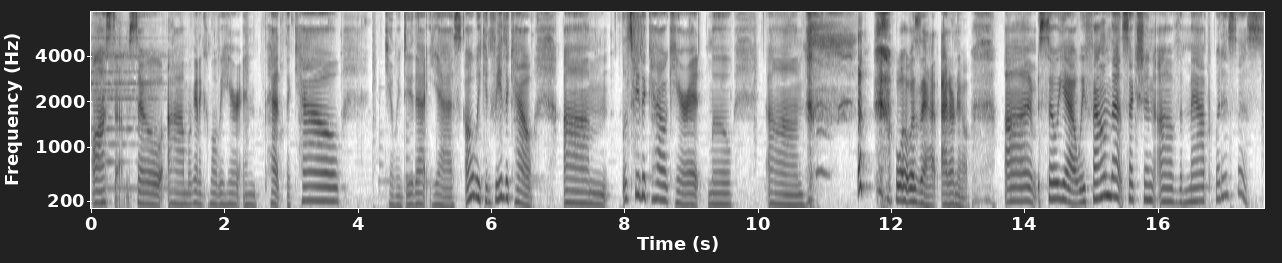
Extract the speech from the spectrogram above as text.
Awesome. So um, we're going to come over here and pet the cow. Can we do that? Yes. Oh, we can feed the cow. Um, let's feed the cow carrot, moo. Um, what was that? I don't know. Um, so yeah, we found that section of the map. What is this?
